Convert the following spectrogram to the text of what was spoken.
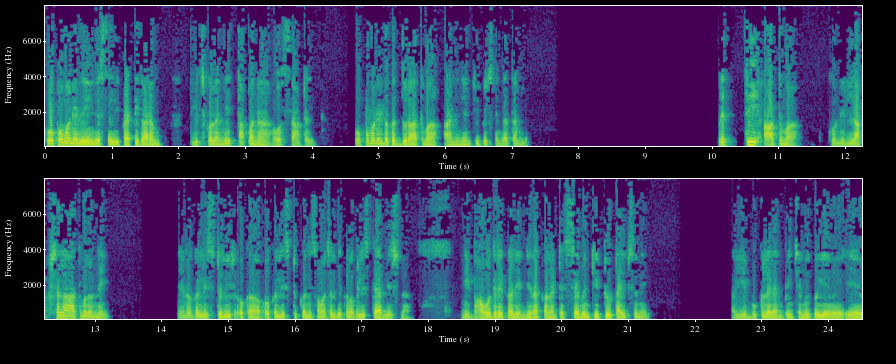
కోపం అనేది ఏం చేస్తుంది? ప్రతీకారం తీర్చుకోవాలని తపన వస్తా ఉంటుంది. కోపం అనేది ఒక దురాత్మ అని నేను చూపించిన గతంలో. ప్రతి ఆత్మ కొన్ని లక్షల ఆత్మలు ఉన్నాయి. నేను ఒక లిస్ట్ చూసి ఒక ఒక లిస్ట్ కొన్ని సంవత్సరాల క్రితం ఒక లిస్ట్ తయారు చేసిన. నీ భావోద్రేకాలు ఎన్ని రకాలంటే సెవెంటీ టూ టైప్స్ ఉన్నాయి. ఏ బుక్లో మీకు ఏ ఏ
